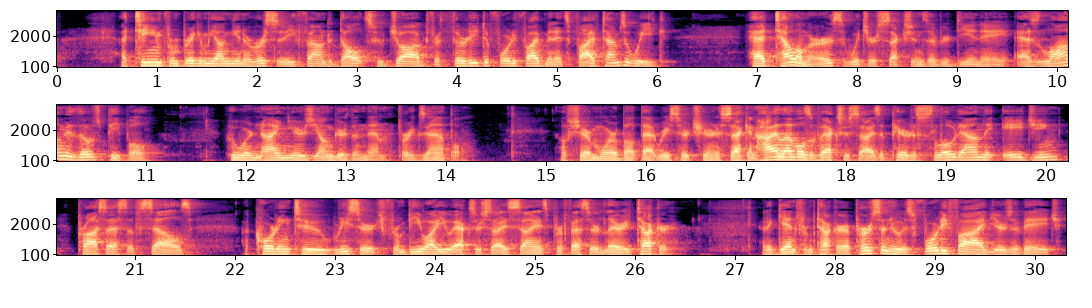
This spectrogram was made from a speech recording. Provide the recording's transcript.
A team from Brigham Young University found adults who jogged for 30 to 45 minutes five times a week had telomeres, which are sections of your DNA, as long as those people who were nine years younger than them, for example. I'll share more about that research here in a second. High levels of exercise appear to slow down the aging process of cells, according to research from BYU exercise science professor Larry Tucker. And again from Tucker, a person who is 45 years of age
